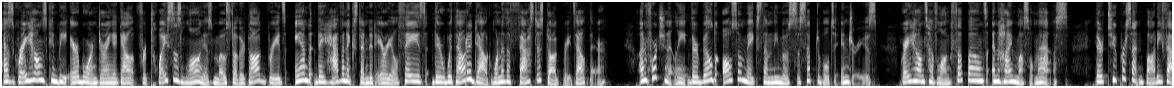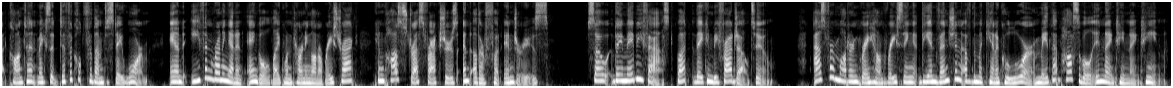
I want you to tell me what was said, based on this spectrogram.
As greyhounds can be airborne during a gallop for twice as long as most other dog breeds, and they have an extended aerial phase, they're without a doubt one of the fastest dog breeds out there. Unfortunately, their build also makes them the most susceptible to injuries. Greyhounds have long foot bones and high muscle mass. Their 2% body fat content makes it difficult for them to stay warm, and even running at an angle, like when turning on a racetrack, can cause stress fractures and other foot injuries. So they may be fast, but they can be fragile too. As for modern greyhound racing, the invention of the mechanical lure made that possible in 1919.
